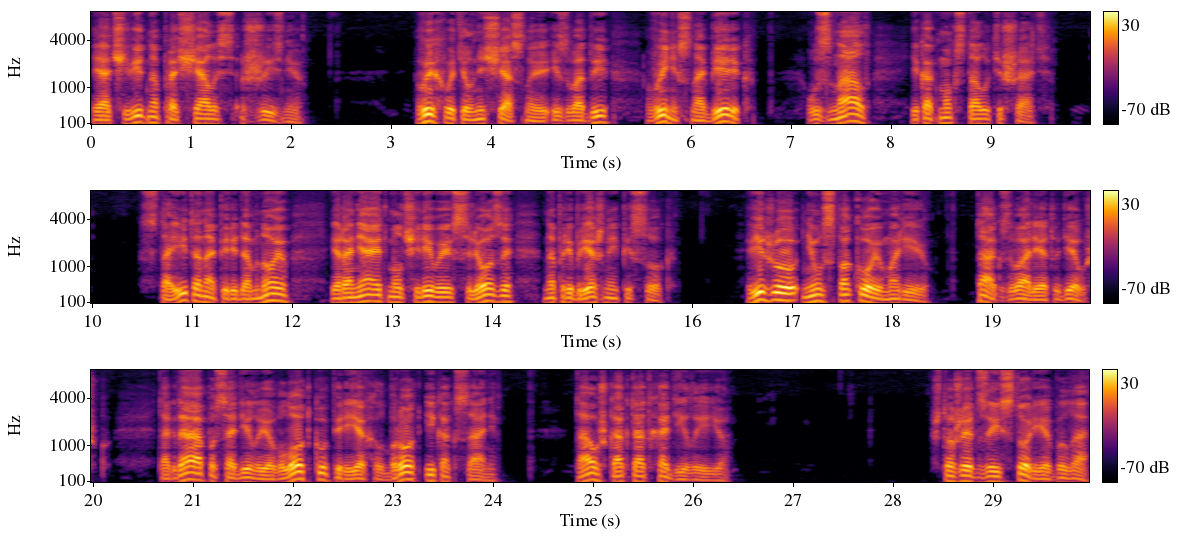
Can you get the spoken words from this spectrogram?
и, очевидно, прощалась с жизнью. Выхватил несчастную из воды, вынес на берег, узнал и как мог стал утешать. Стоит она передо мною и роняет молчаливые слезы на прибрежный песок. Вижу, не успокою Марию. Так звали эту девушку. Тогда посадил ее в лодку, переехал брод и к Оксане. Та уж как-то отходила ее. Что же это за история была?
